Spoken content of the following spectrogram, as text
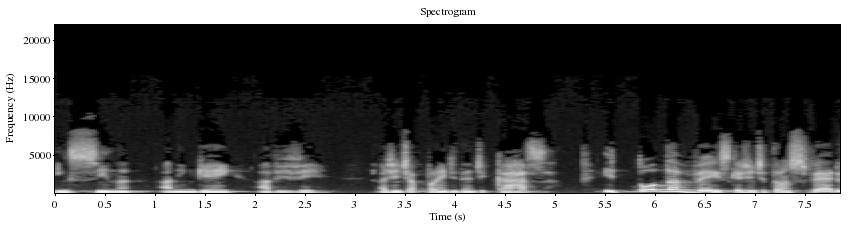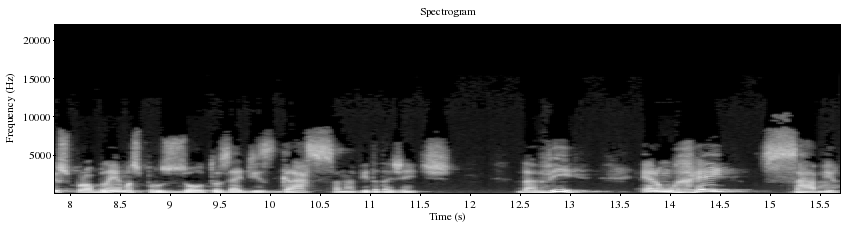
ensina a ninguém a viver. A gente aprende dentro de casa. E toda vez que a gente transfere os problemas para os outros é desgraça na vida da gente. Davi era um rei sábio.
